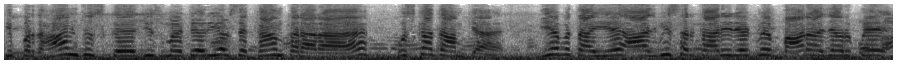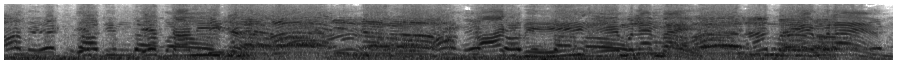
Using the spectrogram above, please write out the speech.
कि प्रधान जिस जिस मटेरियल से काम करा रहा है उसका दाम क्या है? ये बताइए आज भी सरकारी रेट में बारह हज़ार रूपए एक एक टाली ईंट आज भी मुलायम भाई। मुलायम।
